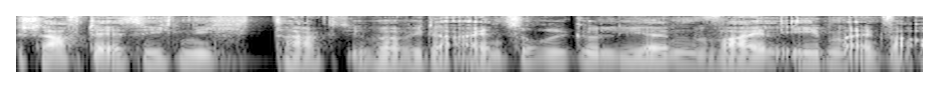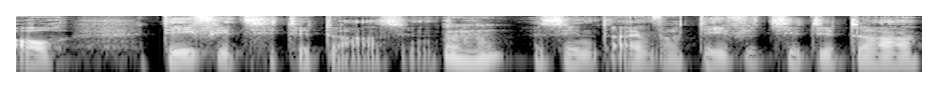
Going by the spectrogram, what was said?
schafft er es sich nicht tagsüber wieder einzuregulieren, weil eben einfach auch Defizite da sind. Mhm. Es sind einfach Defizite da,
